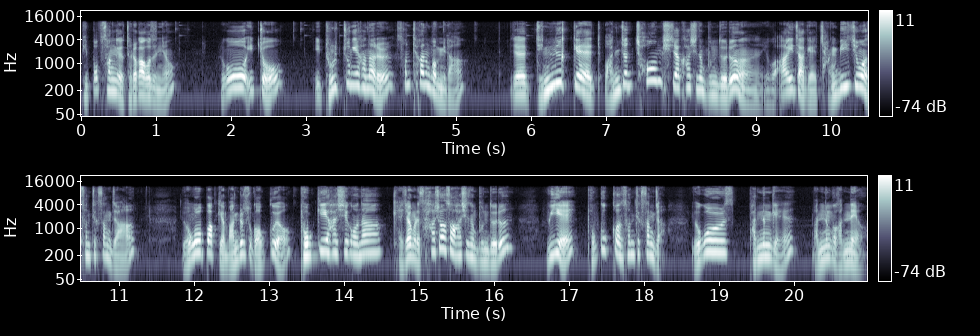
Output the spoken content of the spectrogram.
비법 상자가 들어가거든요. 그리고 이쪽 이 둘 중에 하나를 선택하는 겁니다. 이제 뒤늦게 완전 처음 시작하시는 분들은 이거 아이작의 장비 지원 선택 상자 요것밖에 만들 수가 없고요. 복귀하시거나 계정을 사셔서 하시는 분들은 위에 복구권 선택 상자 요걸 받는 게 맞는 것 같네요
